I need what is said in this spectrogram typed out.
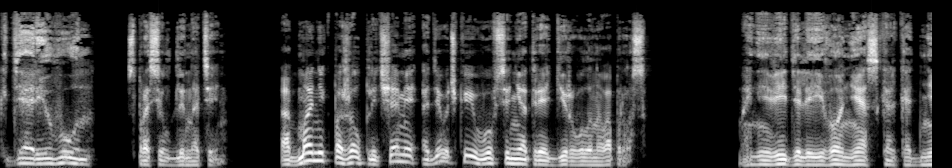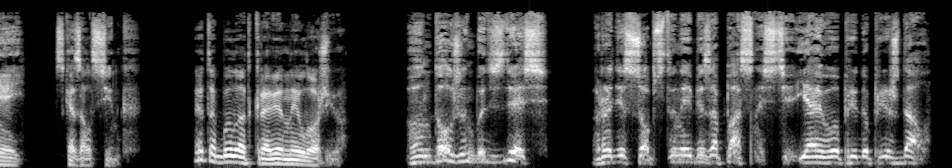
«Где Ревун?» — спросил длиннотень. Обманник пожал плечами, а девочка и вовсе не отреагировала на вопрос. «Мы не видели его несколько дней», — сказал Синг. Это было откровенной ложью. «Он должен быть здесь. Ради собственной безопасности. Я его предупреждал.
